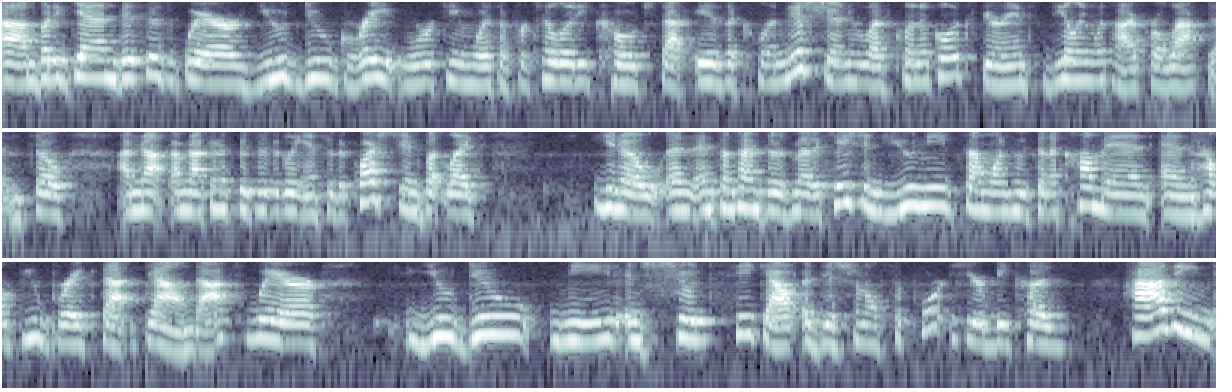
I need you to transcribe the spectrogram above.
Um, but again, this is where you do great working with a fertility coach that is a clinician who has clinical experience dealing with high prolactin. So I'm not, I'm not going to specifically answer the question, but like, you know, and, and sometimes there's medication, you need someone who's going to come in and help you break that down. That's where you do need and should seek out additional support here because having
